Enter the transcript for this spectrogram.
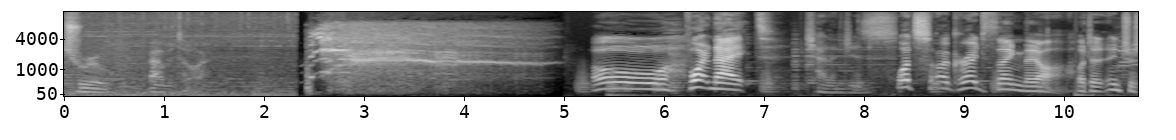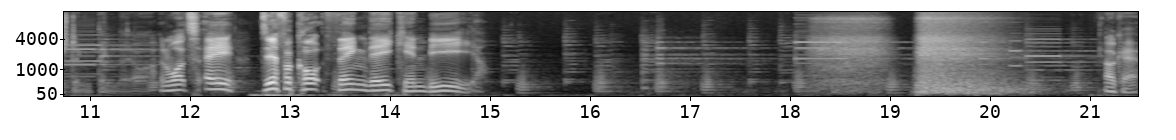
true avatar. Oh, Fortnite challenges. What's a great thing they are, what an interesting thing they are, and what's a difficult thing they can be. Okay,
